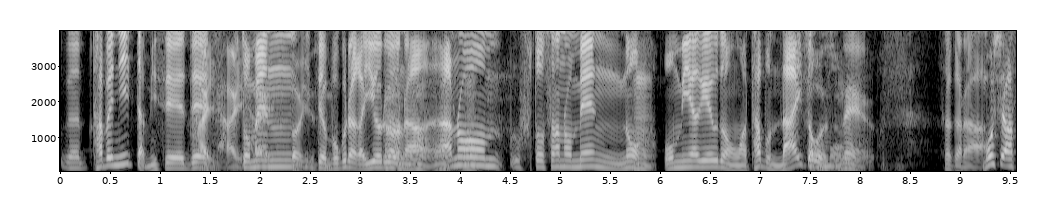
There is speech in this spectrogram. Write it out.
食べに行った店で、太麺って僕らが言えるような、うんうんうんうん。あの太さの麺のお土産うどんは多分ないと思う。そうですね。だからもしあっ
